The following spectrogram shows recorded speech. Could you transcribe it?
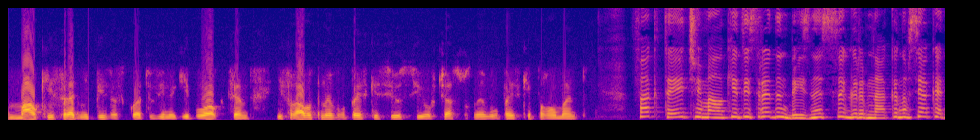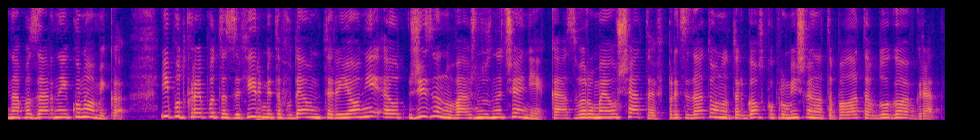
малки и средни бизнес, което винаги е било акцент и в работа на Европейския съюз и в частност на Европейския парламент. Факт е, че малкият и среден бизнес са гръбнака на всяка една пазарна економика и подкрепата за фирмите в отделните райони е от жизненно важно значение, казва Ромео Шатев, председател на Търговско-промишлената палата в Благоевград.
